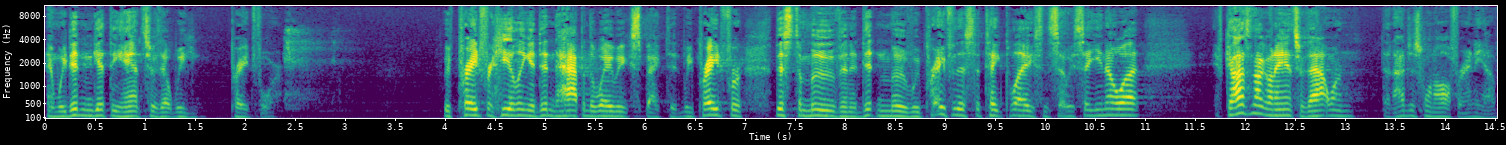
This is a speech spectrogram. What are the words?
and we didn't get the answer that we prayed for. We've prayed for healing, it didn't happen the way we expected. We prayed for this to move and it didn't move. We prayed for this to take place. And so we say, you know what? If God's not going to answer that one, then I just want to offer any of them.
